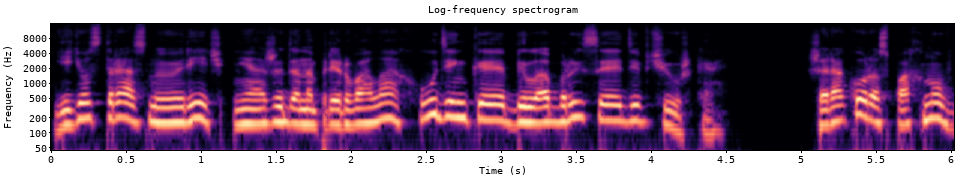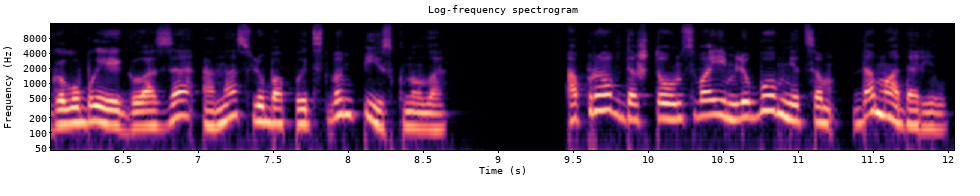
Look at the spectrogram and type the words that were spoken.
Ее страстную речь неожиданно прервала худенькая белобрысая девчушка — Широко распахнув голубые глаза, она с любопытством пискнула. «А правда, что он своим любовницам дома дарил?»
